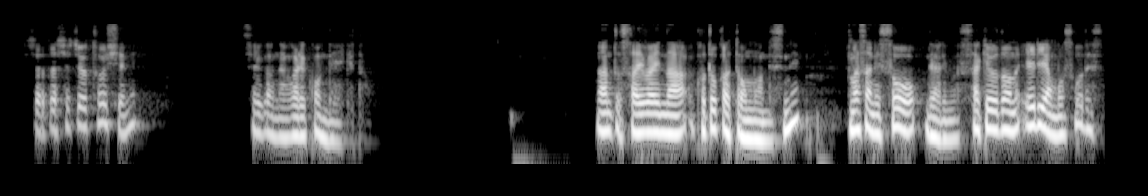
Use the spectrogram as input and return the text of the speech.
そして私たちを通してね、それが流れ込んでいくと。なんと幸いなことかと思うんですね。まさにそうであります。先ほどのエリアもそうです。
